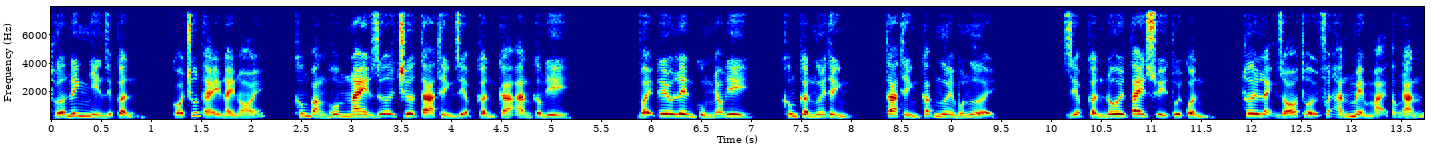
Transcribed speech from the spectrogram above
Hứa ninh nhìn Diệp Cẩn, có chút ấy này nói, không bằng hôm nay giữa trưa ta thỉnh Diệp Cẩn ca ăn cơm đi. Vậy kêu lên cùng nhau đi, không cần ngươi thỉnh, ta thỉnh các ngươi bốn người. Diệp Cẩn đôi tay xùy túi quần, hơi lạnh gió thổi phất hắn mềm mại tóc ngắn,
